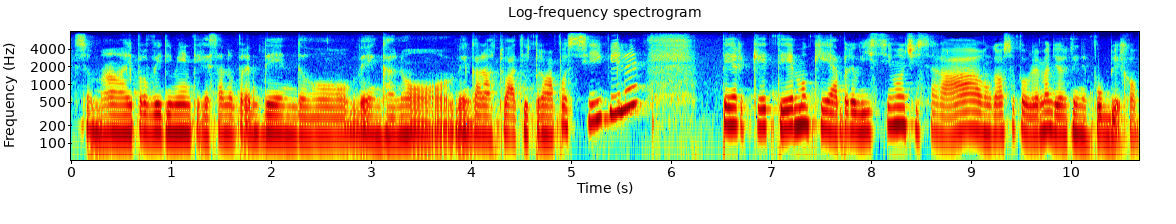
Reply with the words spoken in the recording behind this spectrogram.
insomma i provvedimenti che stanno prendendo vengano, vengano attuati il prima possibile perché temo che a brevissimo ci sarà un grosso problema di ordine pubblico,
